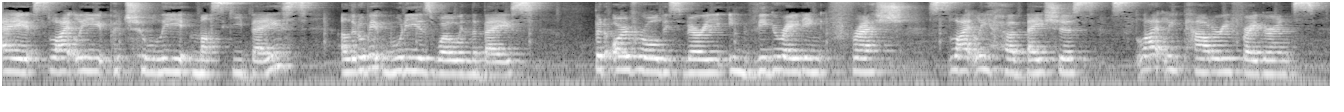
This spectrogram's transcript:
a slightly patchouli musky base, a little bit woody as well in the base, but overall this very invigorating, fresh, slightly herbaceous, slightly powdery fragrance.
